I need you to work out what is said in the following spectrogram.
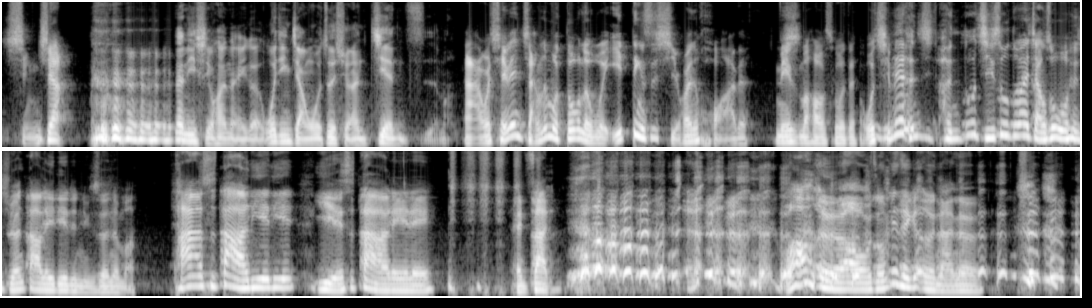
形象。那你喜欢哪一个？我已经讲我最喜欢健子嘛。啊，我前面讲那么多了，我一定是喜欢滑的，没什么好说的。我前面很很多集数都在讲说我很喜欢大咧咧的女生的嘛。她是大咧咧，也是大咧咧，很赞。我好恶哦，我怎么变成一个恶男了？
